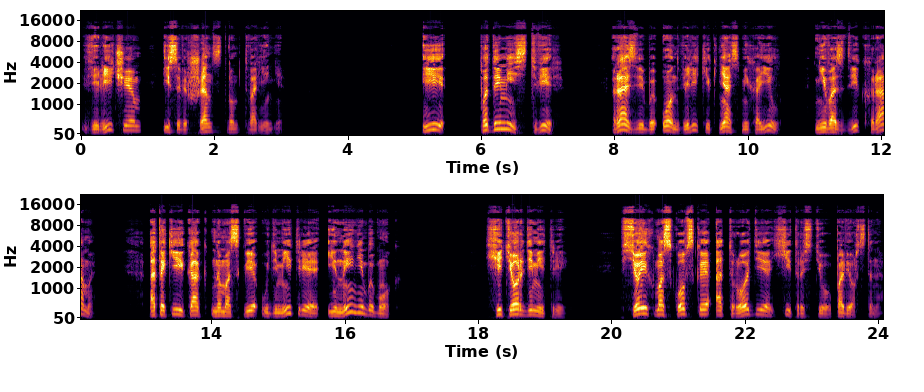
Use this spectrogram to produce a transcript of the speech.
величием и совершенством творения. И подымись, Тверь, разве бы он, великий князь Михаил, не воздвиг храмы, а такие, как на Москве у Дмитрия, и ныне бы мог. Хитер Дмитрий, все их московское отродье хитростью поверстано.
